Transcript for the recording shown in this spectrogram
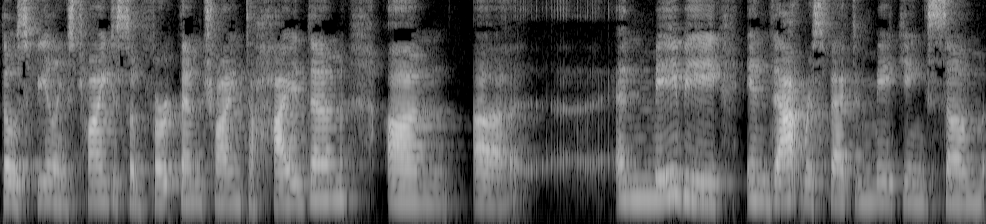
those feelings, trying to subvert them, trying to hide them. Um, uh, and maybe in that respect, making some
